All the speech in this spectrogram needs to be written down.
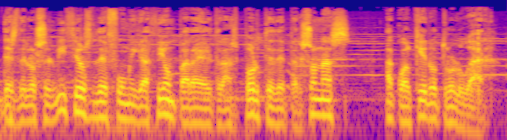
desde los servicios de fumigación para el transporte de personas a cualquier otro lugar.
